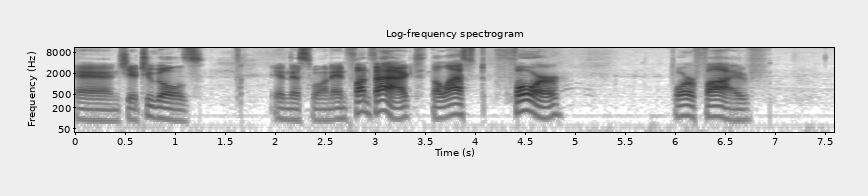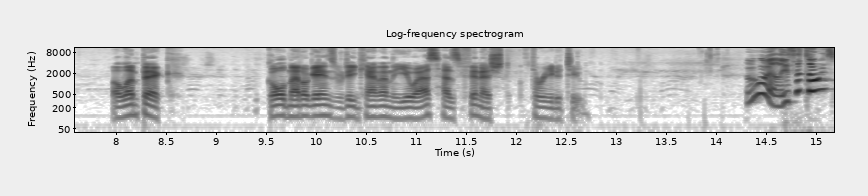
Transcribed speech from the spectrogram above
And she had two goals in this one. And fun fact the last four, four or five Olympic gold medal games between Canada and the U.S. has finished 3 to 2. Ooh, at least it's always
